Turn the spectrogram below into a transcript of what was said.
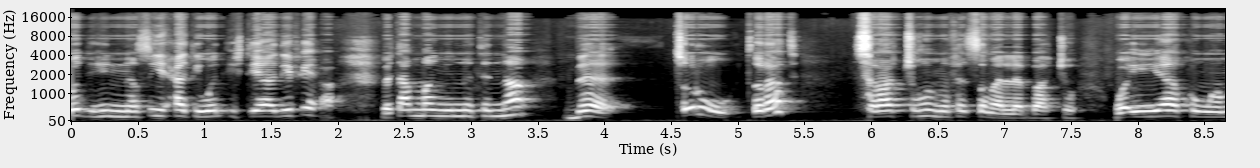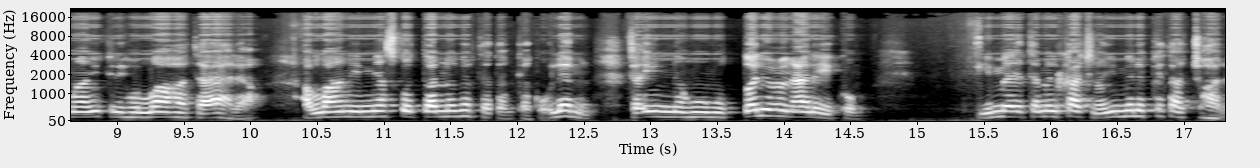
ወጅህ ነሲሐቲ ወልእጅትሃድ ፊሃ በታማኝነትና በጥሩ ጥረት ስራችሁን መፈጸም አለባቸው ወኢያኩም ወማ ዩክሪሁ ላህ ተዓላ አላህን የሚያስቆጣን ነገር ተጠንቀቁ። ለምን? ፈኢነሁ ሙጠሊዑን አለይኩም ተመልካች ነው፣ ይመለከታችኋል።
